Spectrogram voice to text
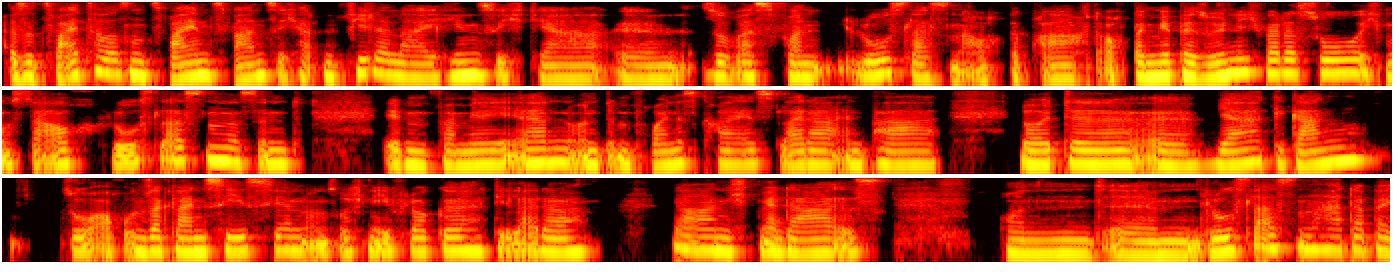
also 2022 hat in vielerlei Hinsicht ja äh, sowas von Loslassen auch gebracht. Auch bei mir persönlich war das so. Ich musste auch loslassen. Es sind im familiären und im Freundeskreis leider ein paar Leute äh, ja gegangen. So auch unser kleines Häschen, unsere Schneeflocke, die leider ja nicht mehr da ist. Und ähm, loslassen hat aber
